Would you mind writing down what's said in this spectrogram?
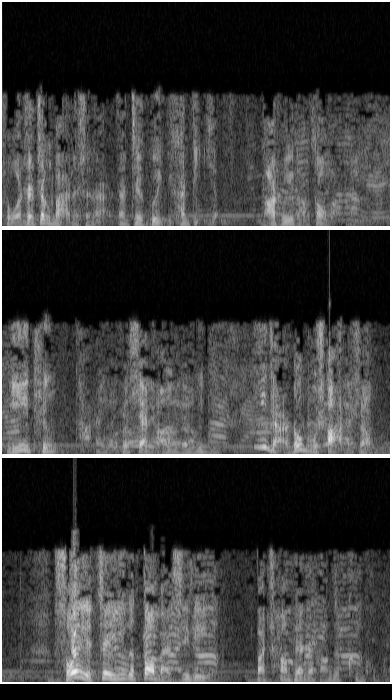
说我这正版的是哪儿？但这贵，你看底下拿出一套盗版的，你一听，他那有时候现场有那录音机，一点都不差那效果。所以这一个盗版 CD。把唱片这行给坑苦了，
